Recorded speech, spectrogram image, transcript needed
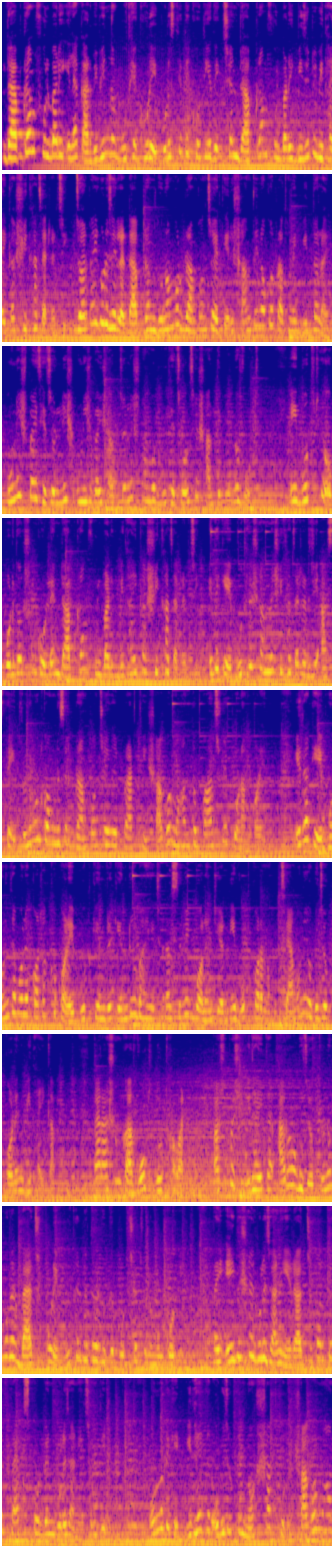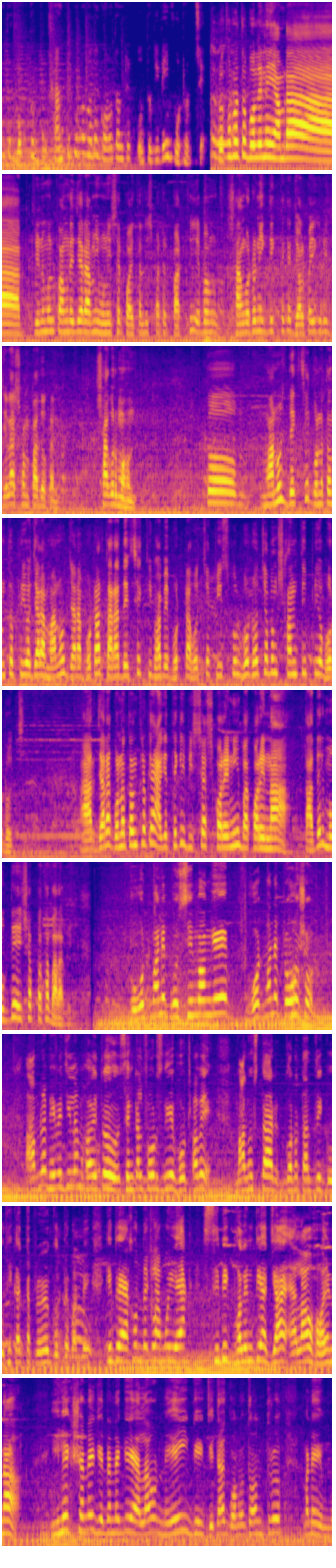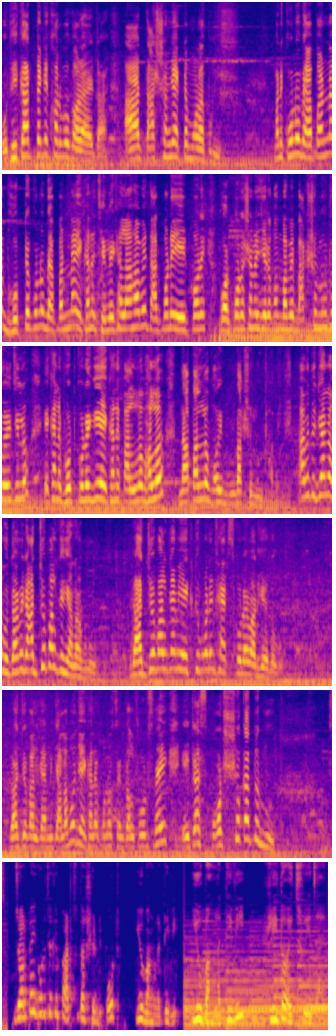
ডাবগ্রাম ফুলবাড়ি এলাকার বিভিন্ন বুথে ঘুরে পরিস্থিতি খতিয়ে দেখছেন ডাবগ্রাম ফুলবাড়ি বিজেপি বিধায়িকা শিখা চ্যাটার্জি। জলপাইগুড়ি জেলার ডাবগ্রাম দু নম্বর গ্রাম পঞ্চায়েতের শান্তিনগর প্রাথমিক বিদ্যালয় উনিশ বাই ছেচল্লিশ, উনিশ বাই সাতচল্লিশ নম্বর বুথে চলছে শান্তিপূর্ণ ভোট। এই বুথটিও পরিদর্শন করলেন ডাবগ্রাম ফুলবাড়ির বিধায়িকা শিখা চ্যাটার্জি। এদিকে বুথের সামনে শিখা চ্যাটার্জি আসতেই তৃণমূল কংগ্রেসের গ্রাম পঞ্চায়েতের প্রার্থী সাগর মহান্ত পাঁচ হয়ে প্রণাম করেন। এটাকে ভনিতা বলে কটাক্ষ করে, বুথ কেন্দ্রে কেন্দ্রীয় বাহিনী ছাড়া সিভিক ভলেন্টিয়ার দিয়ে ভোট করানো হচ্ছে, এমনই অভিযোগ করেন বিধায়িকা। তার আশঙ্কা ভোট লুট হওয়ার। পাশাপাশি বিধায়িকার আরও অভিযোগ, তৃণমূলের ব্যাচ করে বুথের ভেতরে ঢুকে পড়ছে তৃণমূল কর্মী। তাই এই বিষয়গুলি জানিয়ে রাজ্যপালকে ফ্যাক্স করবেন বলে জানিয়েছেন তিনি। অন্যদিকে বিধায়িকার অভিযোগকে নস্বাত করে সাগর মহান্তের বক্তব্য শান্তিপূর্ণভাবে গণতান্ত্রিক পদ্ধতিতেই ভোট হচ্ছে। প্রথমত বলে নেই, আমরা তৃণমূল কংগ্রেসের আমি উনিশের পঁয়তাল্লিশ পাটের প্রার্থী এবং সাংগঠনিক দিক থেকে জলপাইগুড়ি জেলা সম্পাদক আমি, সাগর মহন্ত। তো মানুষ দেখছে, গণতন্ত্রপ্রিয় যারা মানুষ, যারা ভোটার, তারা দেখছে কীভাবে ভোটটা হচ্ছে। পিসফুল ভোট হচ্ছে এবং শান্তিপ্রিয় ভোট হচ্ছে। আর যারা গণতন্ত্রকে আগে থেকেই বিশ্বাস করেনি বা করে না, তাদের মুখ দিয়ে এইসব কথা বাড়াবে। ভোট মানে পশ্চিমবঙ্গে, ভোট মানে প্রহসন। আমরা ভেবেছিলাম হয়তো সেন্ট্রাল ফোর্স দিয়ে ভোট হবে, মানুষ তার গণতান্ত্রিক অধিকারটা প্রয়োগ করতে পারবে। কিন্তু এখন দেখলাম ওই এক সিভিক ভলেন্টিয়ার যা অ্যালাউ হয় না। ইলেকশনে যেটা নাকি অ্যালাউ নেই যে যেটা গণতন্ত্র মানে অধিকারটাকে খর্ব করা এটা। আর তার সঙ্গে একটা মরা পুলিশ। মানে কোনো ব্যাপার না, ভোটটা কোনো ব্যাপার না, এখানে ছেলে খেলা হবে, তারপরে এরপরে কর্পোরেশনে যেরকমভাবে বাক্স লুট হয়েছিল, এখানে ভোট করে গিয়ে এখানে পারল ভালো, না পারল ওই বাক্স লুট হবে। আমি তো জানাব তো, আমি রাজ্যপালকে জানাব। রাজ্যপালকে আমি একটু পরে ফ্যাক্স করে পাঠিয়ে দেবো। রাজ্যপালকে আমি জানাব যে এখানে কোনো সেন্ট্রাল ফোর্স নেই, এটা স্পর্শকাতর বুথ জলপাইগুড়ি থেকে পার্থ দাসের report U Bangla TV. U Bangla TV হৃদয় ছুঁয়ে যায়।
